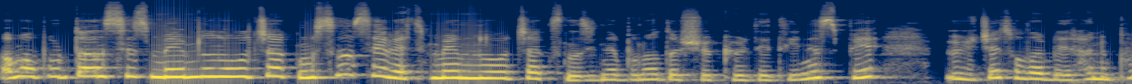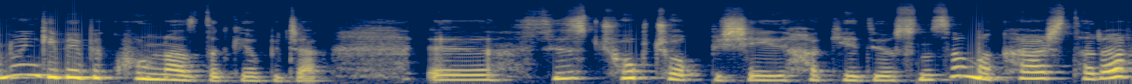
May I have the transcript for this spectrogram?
Ama buradan siz memnun olacak mısınız? Evet memnun olacaksınız. Yine buna da şükür dediğiniz bir ücret olabilir. Hani bunun gibi bir kurnazlık yapacak. Ee, siz çok çok bir şey hak ediyorsunuz ama karşı taraf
